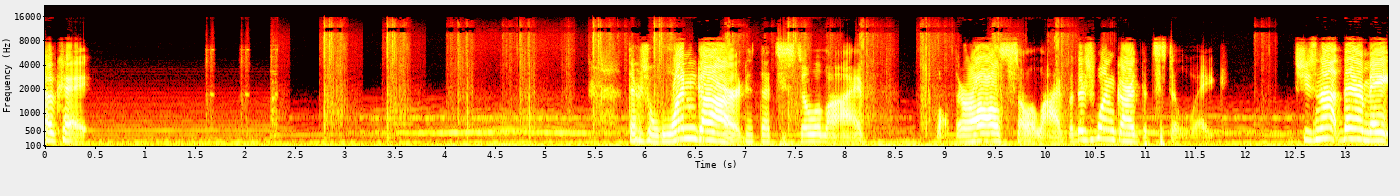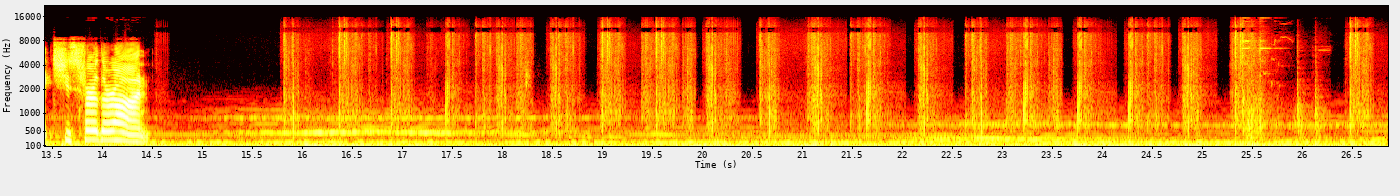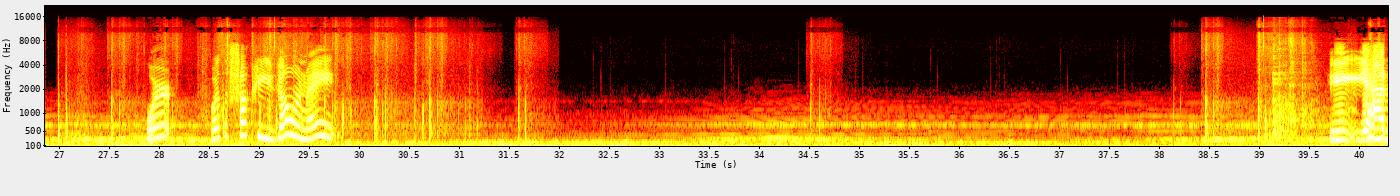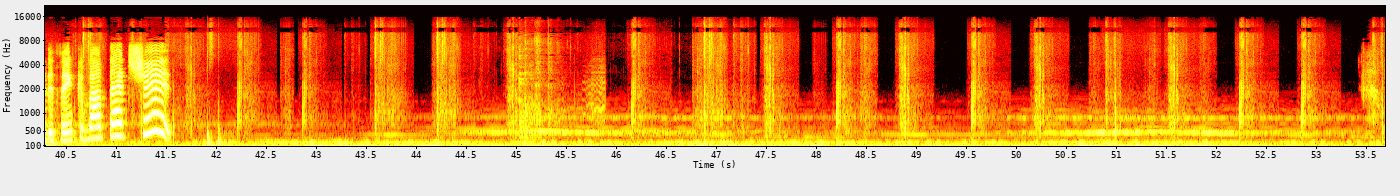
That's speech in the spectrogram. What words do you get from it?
Okay. There's one guard that's still alive. Well, they're all still alive, but there's one guard that's still awake. She's not there, mate. She's further on. Where where the fuck are you going, mate? You, you had to think about that shit?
